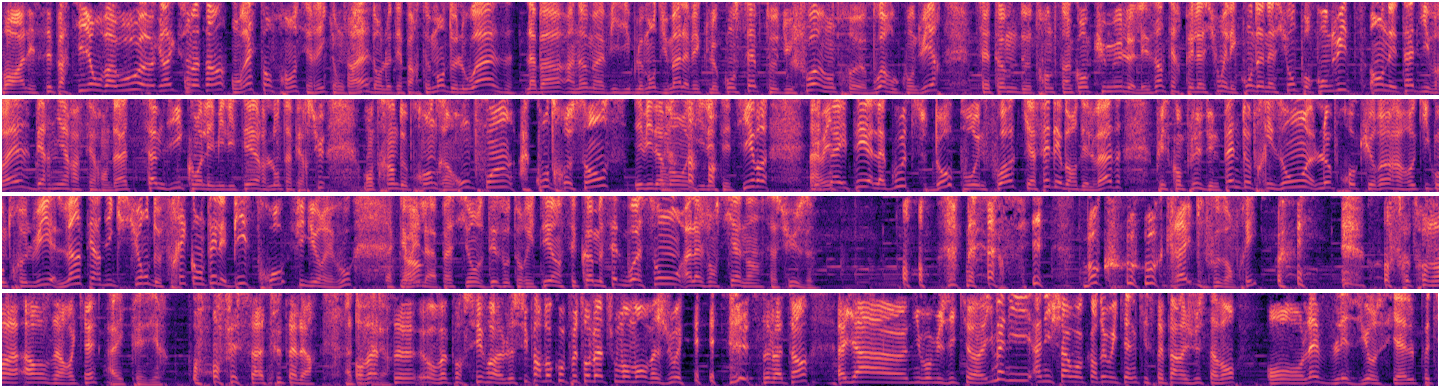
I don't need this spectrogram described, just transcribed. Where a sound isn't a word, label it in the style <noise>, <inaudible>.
Bon, allez, c'est parti. On va où, euh, Greg, ce matin? On reste en France, Eric, on file Ouais. dans le département de l'Oise. Là-bas, un homme a visiblement du mal avec le concept du choix entre boire ou conduire. Cet homme de 35 ans cumule les interpellations et les condamnations pour conduite en état d'ivresse. Dernière affaire en date, samedi, quand les militaires l'ont aperçu en train de prendre un rond-point à contresens. Évidemment, <laughs> il était ivre. Et Ah oui. ça a été la goutte d'eau, pour une fois, qui a fait déborder le vase, puisqu'en plus d'une peine de prison, le procureur a requis contre lui l'interdiction de fréquenter les bistrots, figurez-vous. La patience des autorités, hein, c'est comme cette boisson à l'âge ancienne, hein, ça s'use. <laughs> Merci beaucoup, Greg. Je vous en prie, <laughs> On se retrouve à 11h, ok? Avec plaisir. On fait ça tout à l'heure. On va l'heure. se, on va poursuivre. Le Super Banco peut tomber à tout moment. On va jouer <laughs> ce matin. Il y a euh, niveau musique euh, Imani, Anisha ou encore de Weekend qui se préparent juste avant. On lève les yeux au ciel. Petit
